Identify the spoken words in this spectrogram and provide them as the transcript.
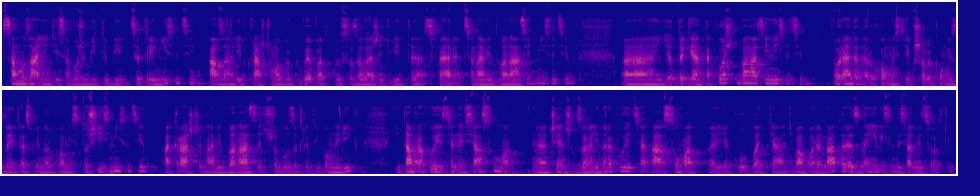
Самозайнятість або ж B2B – це 3 місяці, а взагалі в кращому випадку все залежить від е, сфери, це навіть 12 місяців. Е, ЙДГ також 12 місяців. Оренда нерухомості, якщо ви комусь здаєте свою нерухомість, то 6 місяців, а краще навіть 12, щоб був закритий повний рік. І там рахується не вся сума, е, чинш взагалі не рахується, а сума, е, яку платять вам орендатори, з неї 80%.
